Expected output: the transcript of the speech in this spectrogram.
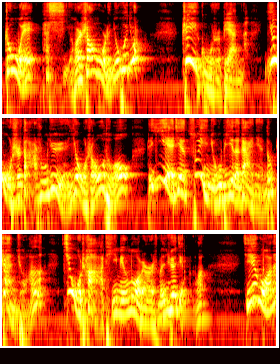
周围他喜欢商户的优惠券。这故事编的又是大数据，又是 O2O，这业界最牛逼的概念都占全了，就差提名诺贝尔文学奖了。结果呢，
